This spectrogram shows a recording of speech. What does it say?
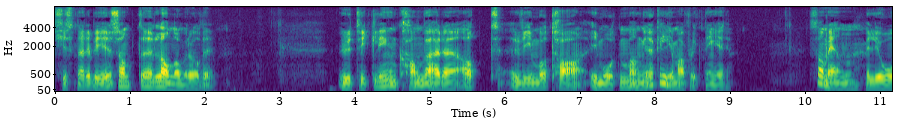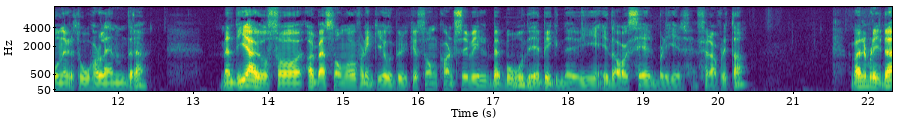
kystnære byer samt landområder. Utviklingen kan være at vi må ta imot mange klimaflyktninger, som en million eller to hollendere men de er jo så arbeidsomme og flinke i jordbruket som kanskje vil bebo de bygdene vi i dag ser blir fraflytta. Verre blir det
